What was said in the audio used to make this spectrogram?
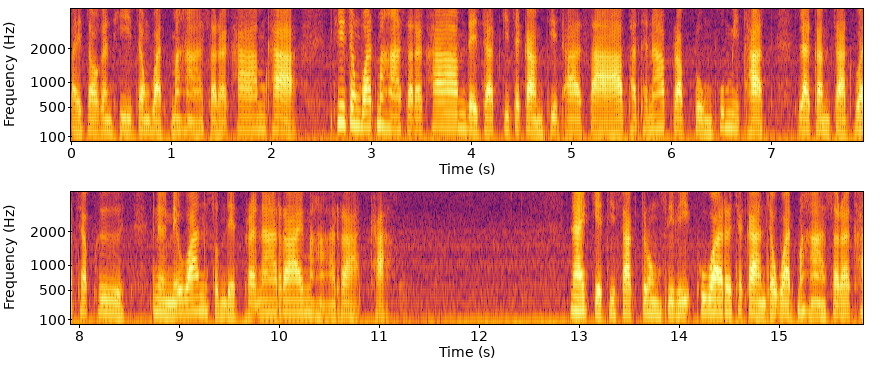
ไปต่อกันที่จังหวัดมหาสารคามค่ะ ที่จังหวัดมหาสารคาม ได้จัดกิจกรรมจิตอาสา พัฒนาปรับปรุงภูมิทัศน์และกำจัดวัชพืชเนื่องในวันสมเด็จพระนารายมหาราชค่ะนายเกียรติศักดิ์ตรงศิริผู้ว่าราชการจังหวัดมหาสารค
